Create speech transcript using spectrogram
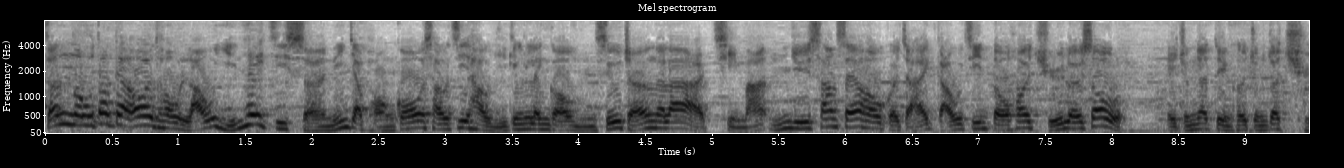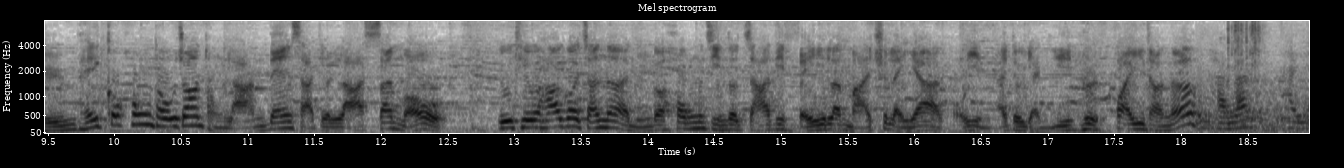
责？真路德嘅愛徒柳妍希自上年入行歌手之後，已經拎過唔少獎噶啦。前晚五月三十一號，佢就喺九展度開處女 show，其中一段佢中咗全皮谷胸套裝同男 dancer 跳辣身舞，要跳下嗰陣啊，連個胸墊都差啲飛甩埋出嚟啊！果然睇到人熱血沸騰啊！係咩？係啊，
